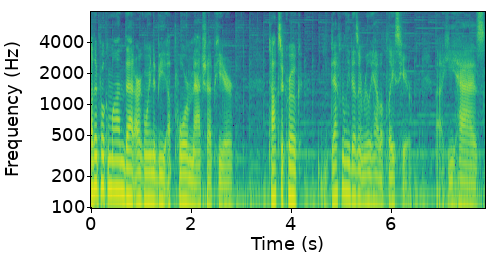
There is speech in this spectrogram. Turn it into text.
other Pokemon that are going to be a poor matchup here, Toxicroak definitely doesn't really have a place here. Uh, he has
